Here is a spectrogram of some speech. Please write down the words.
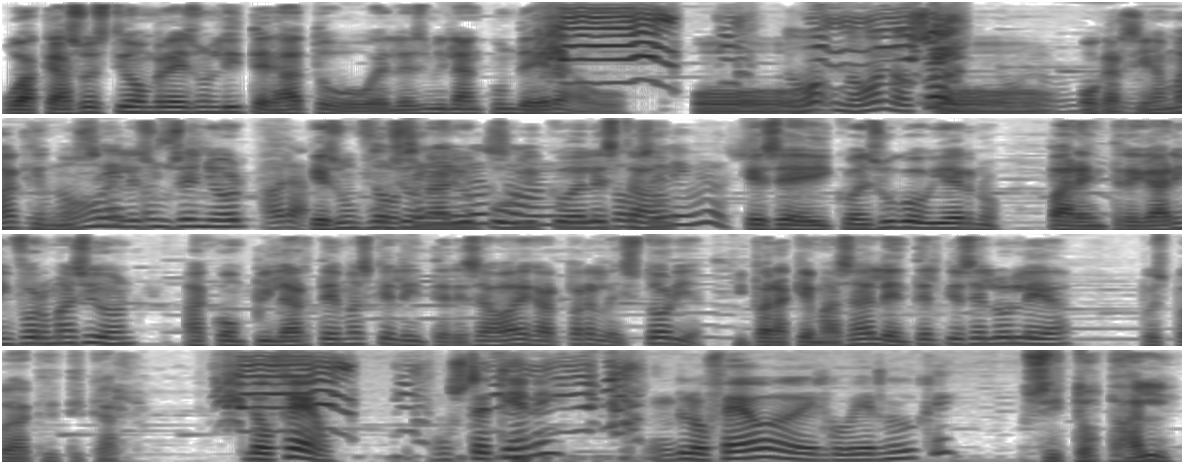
¿O acaso este hombre es un literato o él es Milán Kundera o, o, No, no, no sé. o, o García Márquez? no No, sé, él es un pues, señor ahora, que es un 12 funcionario público del 12 Estado que se dedicó en su gobierno para entregar información, a compilar temas que le interesaba dejar para la historia y para que más adelante el que se lo lea pues pueda criticarlo. Lo feo. ¿Usted tiene lo feo del gobierno Duque? Sí, total.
